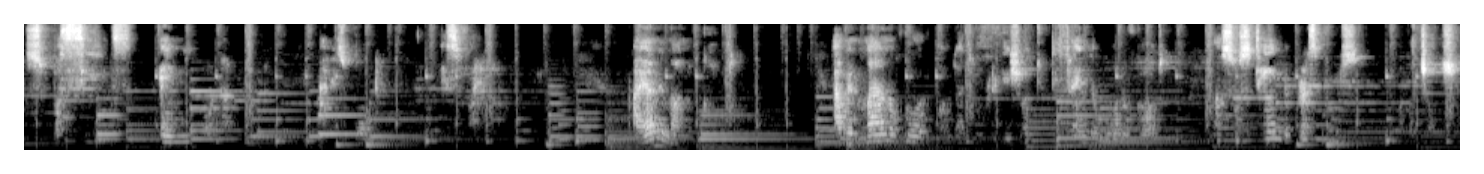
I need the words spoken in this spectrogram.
supersedes any other and His word is final. I am a man of God. I'm a man of God under the obligation to defend the word of God and sustain the principles of the church.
